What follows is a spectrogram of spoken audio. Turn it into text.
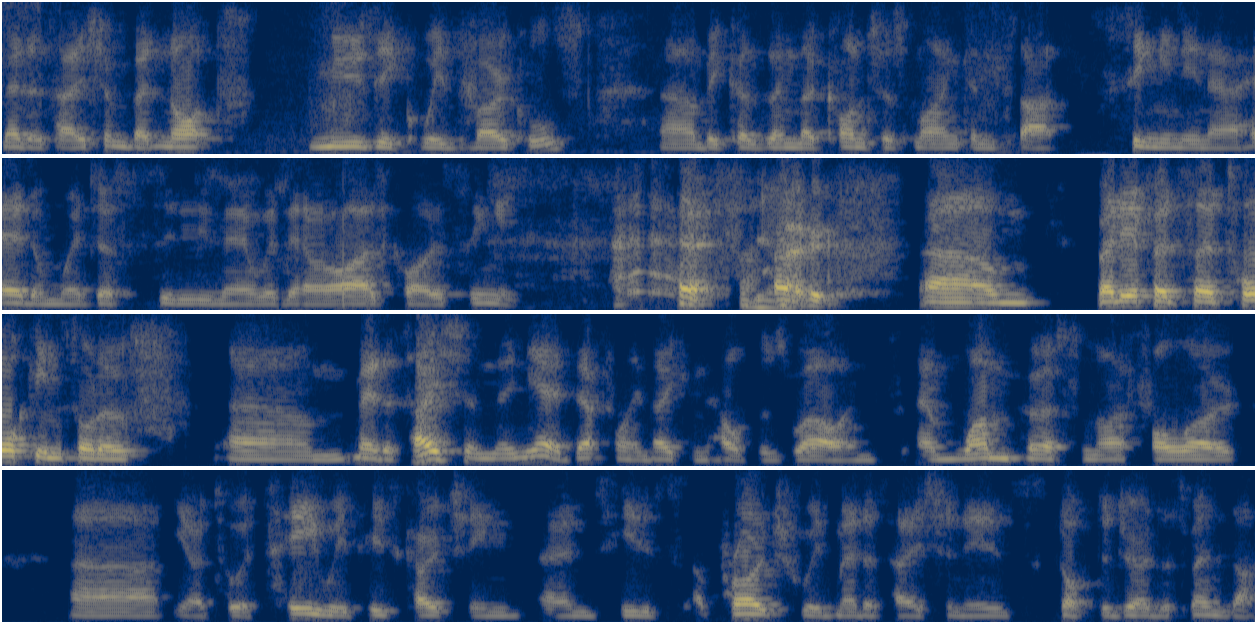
meditation, but not music with vocals, uh, because then the conscious mind can start singing in our head, and we're just sitting there with our eyes closed singing. so, um, but if it's a talking sort of um, meditation, then yeah, definitely they can help as well. And and one person I follow, uh, you know, to a T with his coaching and his approach with meditation is Dr. Joe Dispenza.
